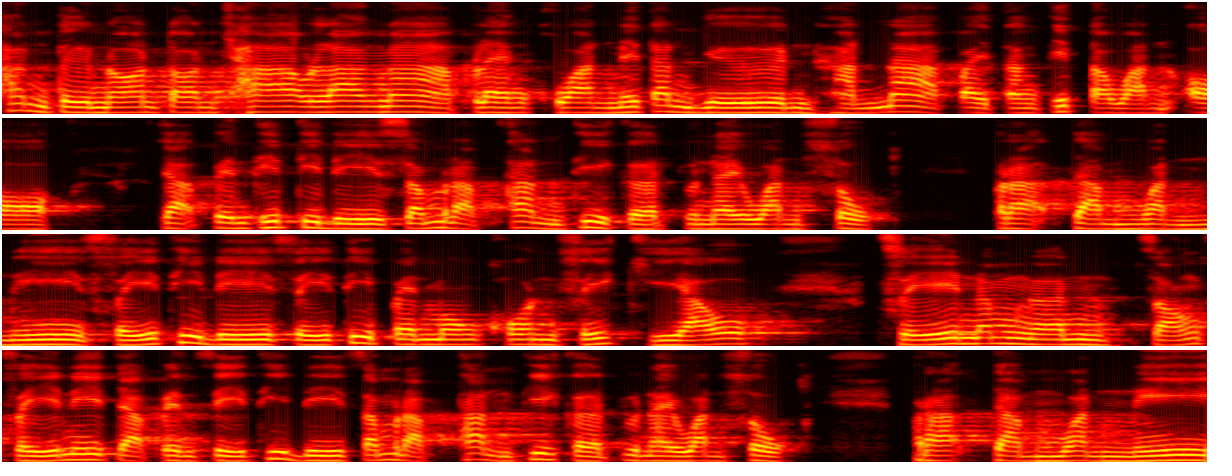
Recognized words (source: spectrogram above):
ท่านตื่นนอนตอนเช้าล้างหน้าแปลงควันในท่านยืน หันหน้าไปทางทิศตะวันออก จะเป็นทิศที่ดีสำหรับท่านที่เกิดอยู่ในวันศุกร์ประจำวันนี้ สีที่ดีสีที่เป็นมงคลสีเขียว สีน้ำเงินสองสีนี้จะเป็นสีที่ดีสำหรับท่านที่เกิดอยู่ในวันศุกร์ประจำวันนี้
